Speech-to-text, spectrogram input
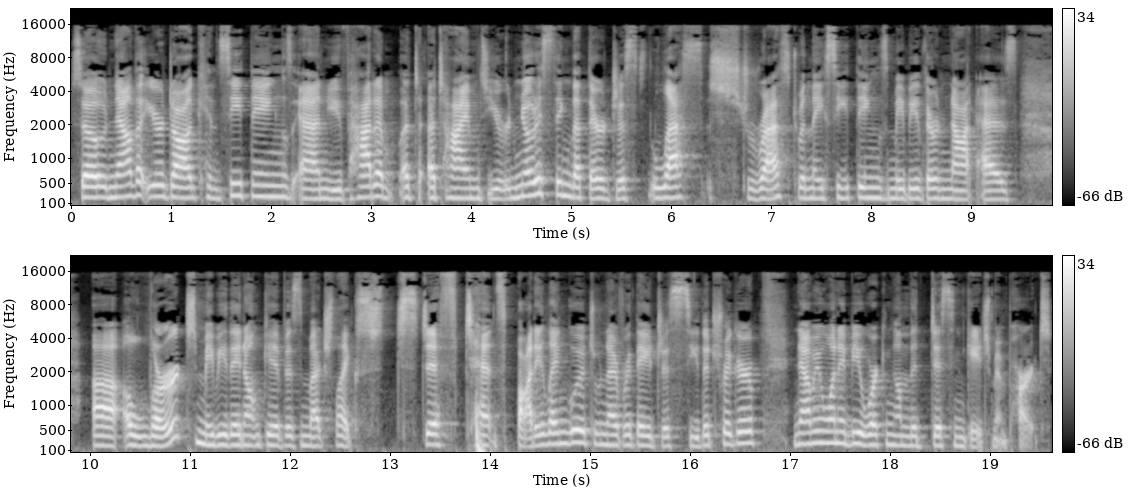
So now that your dog can see things and you've had a, a, a times you're noticing that they're just less stressed when they see things, maybe they're not as uh, alert, maybe they don't give as much like. St- stiff, tense body language whenever they just see the trigger. Now we want to be working on the disengagement part.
